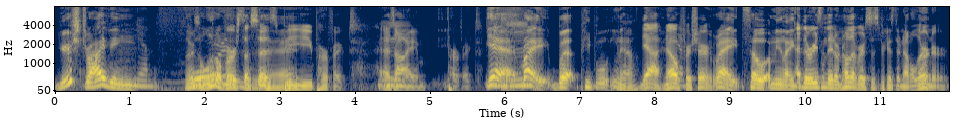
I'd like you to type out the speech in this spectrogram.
you're striving. yeah. There's a little verse that says, that. Be ye perfect as I mm. am perfect. Yeah, mm. right. But people, you know, Yeah, no, for sure. right. So I mean, like, And the reason they don't know that verse is because they're not a learner,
